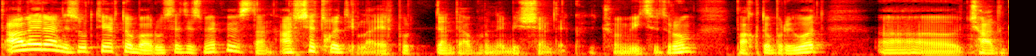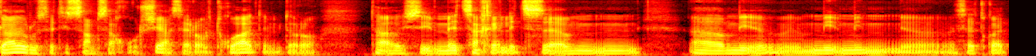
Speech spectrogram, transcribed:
ტალერანის ურთიერთობა რუსეთის მეფესთან არ შეწყვეტილა ერფურტიდან დაბრუნების შემდეგ. ჩვენ ვიცით, რომ ფაქტობრივად აა ჩადგა რუსეთის სამსახურში, ასე რომ ვთქვა, იმიტომ რომ თავისი მეცახელიც ასე ვთქვათ,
